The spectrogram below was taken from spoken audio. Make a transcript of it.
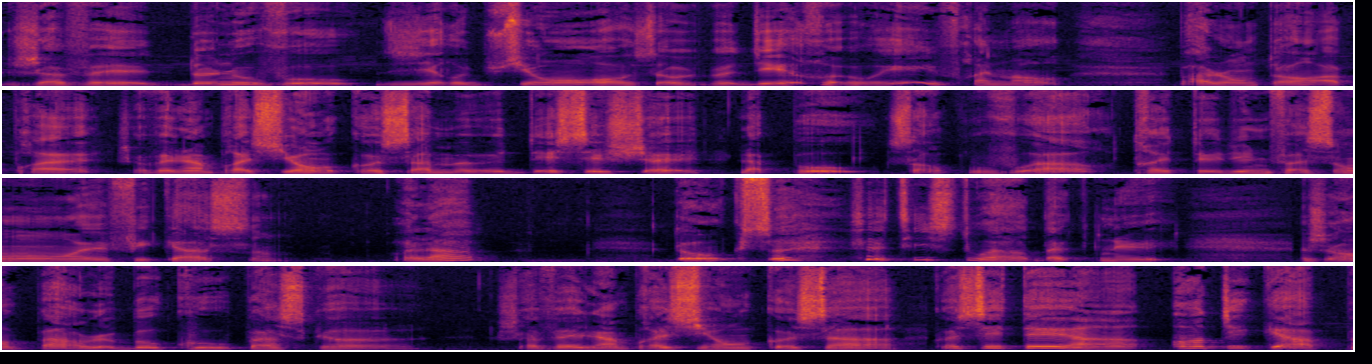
j'avais de nouveau des éruptions. Oh, ça veut dire, oui, vraiment, pas longtemps après, j'avais l'impression que ça me desséchait la peau sans pouvoir traiter d'une façon efficace. Voilà. Donc, cette histoire d'acné, j'en parle beaucoup parce que j'avais l'impression que ça, que c'était un handicap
